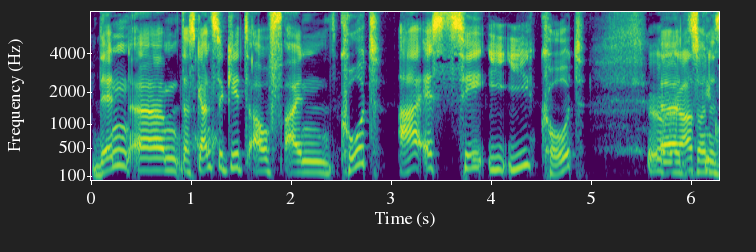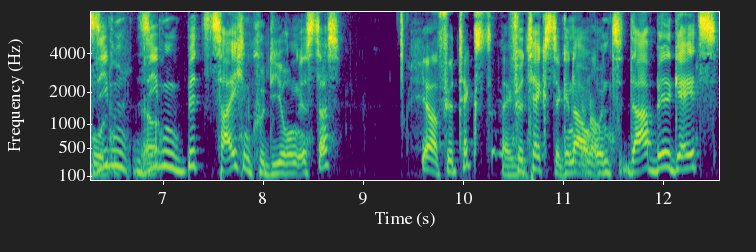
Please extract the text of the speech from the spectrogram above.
denn ähm, das Ganze geht auf einen Code, ASCII-Code. Ja, Äh, so eine ASCII-Code, 7 ja.7-Bit-Zeichenkodierung ist das. Ja, für Text eigentlich. Für Texte, genau. Genau. Und da Bill Gates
